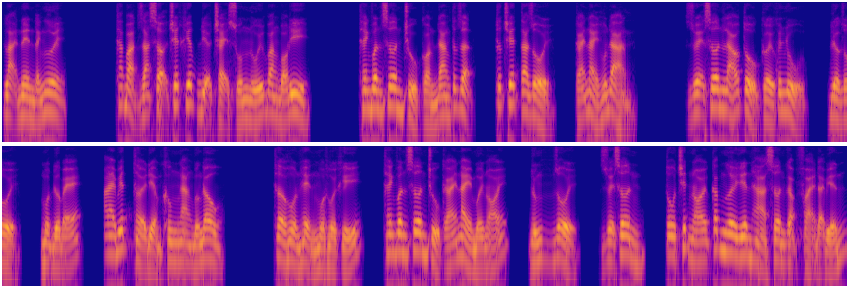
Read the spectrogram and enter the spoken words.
lại nên đánh ngươi. Tháp bạt giã sợ chết khiếp địa chạy xuống núi băng bó đi. Thanh vân sơn chủ còn đang tức giận, tức chết ta rồi, cái này hỗn đản. Duệ sơn lão tổ cười khuyên nhủ, được rồi, một đứa bé, ai biết thời điểm không ngang bướng đâu. Thợ hồn hển một hồi khí, thanh vân sơn chủ cái này mới nói, đúng rồi, duệ sơn tô chết nói các ngươi liên hà sơn gặp phải đại biến,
